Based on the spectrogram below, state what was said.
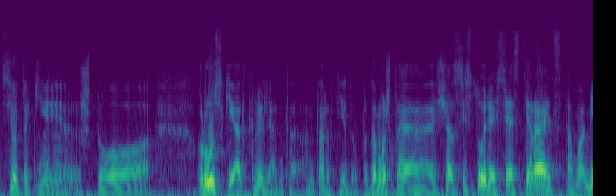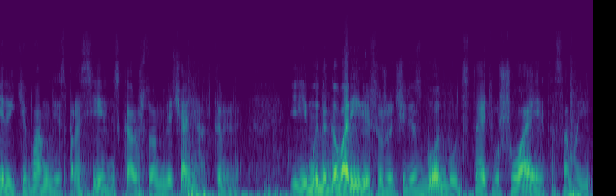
все-таки, что русские открыли Анта- Антарктиду. Потому что сейчас история вся стирается, там в Америке, в Англии, спроси, они скажут, что англичане открыли. И мы договорились уже через год, будет стоять в Ушуае, это самый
